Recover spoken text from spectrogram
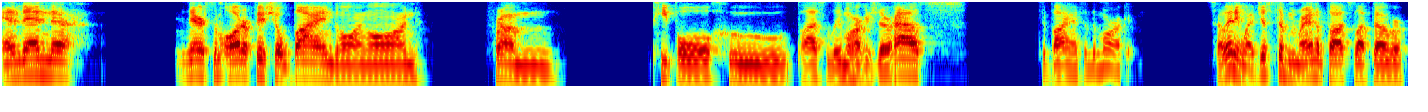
And then uh, there's some artificial buying going on from people who possibly mortgage their house to buy into the market. So anyway, just some random thoughts left over.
